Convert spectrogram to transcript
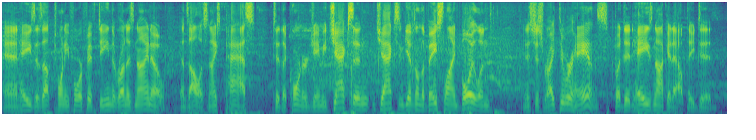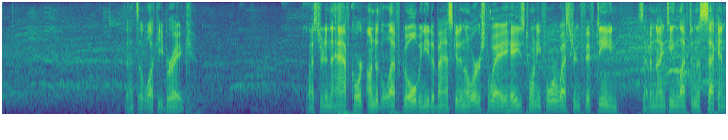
and Hays is up 24-15. The run is 9-0. Gonzalez, nice pass to the corner. Jamie Jackson. Jackson gives on the baseline. Boylan, and it's just right through her hands. But did Hays knock it out? They did. That's a lucky break. Western in the half court under the left goal. We need a basket in the worst way. Hays 24, Western 15. 7.19 left in the second.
